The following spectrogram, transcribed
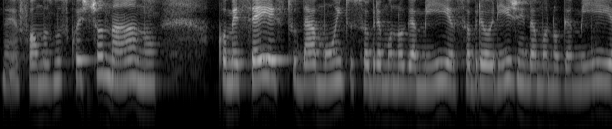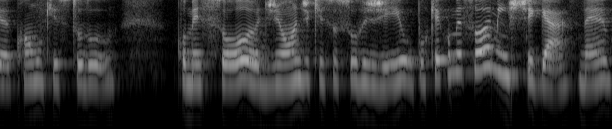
né? Fomos nos questionando. Comecei a estudar muito sobre a monogamia, sobre a origem da monogamia, como que isso tudo começou, de onde que isso surgiu, porque começou a me instigar, né?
